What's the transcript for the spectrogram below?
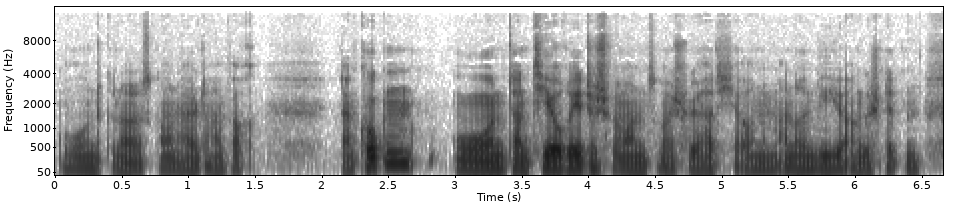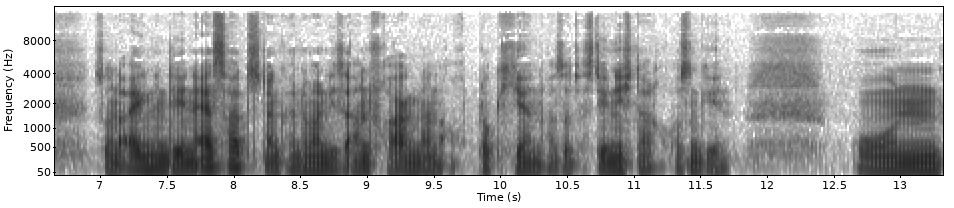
Und genau das kann man halt einfach dann gucken und dann theoretisch, wenn man zum Beispiel, hatte ich auch in einem anderen Video angeschnitten, so einen eigenen DNS hat, dann könnte man diese Anfragen dann auch blockieren, also dass die nicht nach außen gehen. Und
